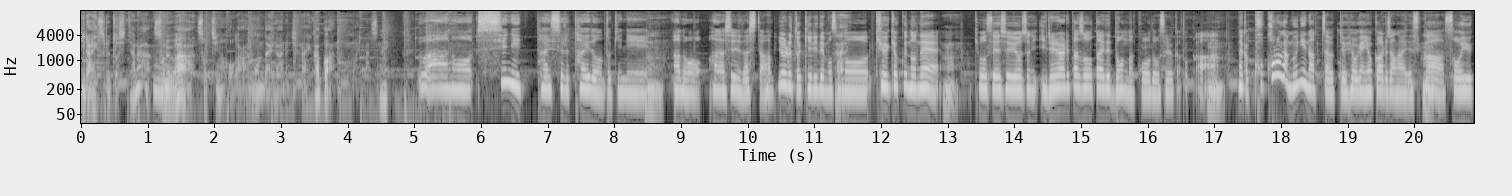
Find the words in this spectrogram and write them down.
依頼するとしたら、うんそれはそっちの方が問題があるんじゃないかとは思いますね。うわあの死に対する態度の時に、うん。あの話に出した。夜と霧でもその、究極のねうん。強制収容所に入れられた状態でどんな行動をするかとか、なんか心が無になっちゃうっていう表現よくあるじゃないですか、そういう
